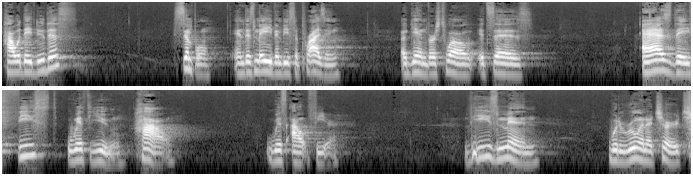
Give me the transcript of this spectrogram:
How would they do this? Simple, and this may even be surprising. Again, verse 12, it says, As they feast with you, how? Without fear. These men would ruin a church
